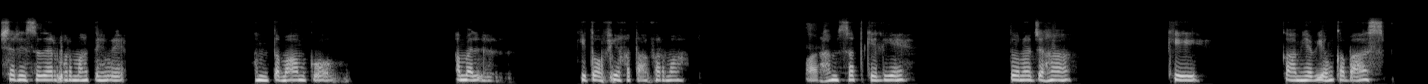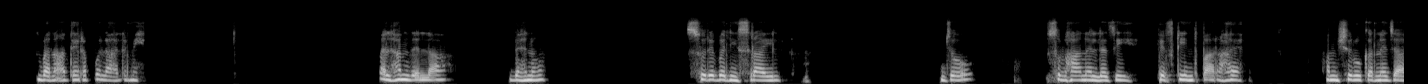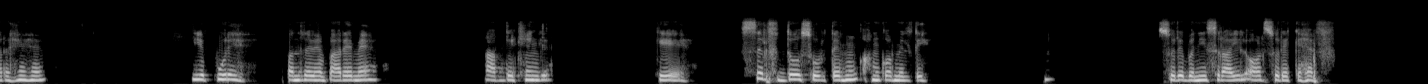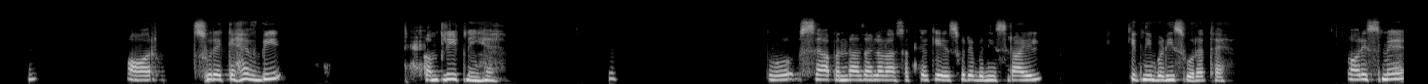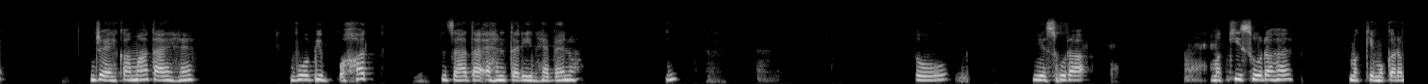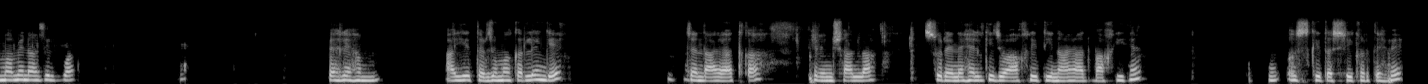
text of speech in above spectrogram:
شرح صدر فرماتے ہوئے ہم تمام کو عمل کی توفیق عطا فرما اور ہم سب کے لیے دونوں جہاں کی کامیابیوں کا باعث بنا دے رب العالمین۔ الحمد للہ بہنوں سور بنی اسرائیل جو سبحان الزی ففٹینتھ پارہ ہے، ہم شروع کرنے جا رہے ہیں۔ یہ پورے پندرہویں پارے میں آپ دیکھیں گے کہ صرف دو صورتیں ہم کو ملتی۔ سورہ بنی اسرائیل اور سورہ کہف۔ اور سورہ کہف بھی کمپلیٹ نہیں ہے۔ تو اس سے آپ اندازہ لگا سکتے کہ سورہ بنی اسرائیل کتنی بڑی صورت ہے۔ اور اس میں جو احکامات آئے ہیں، وہ بھی بہت زیادہ اہم ترین ہے بہنوں۔ تو یہ سورہ مکی سورہ ہے مکی مکرمہ میں نازل ہوا۔ پہلے ہم آئیے ترجمہ کر لیں گے چند آیات کا، پھر انشاءاللہ سورہ نحل کی جو آخری تین آیات باقی ہیں، اس کی تشریح کرتے ہوئے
